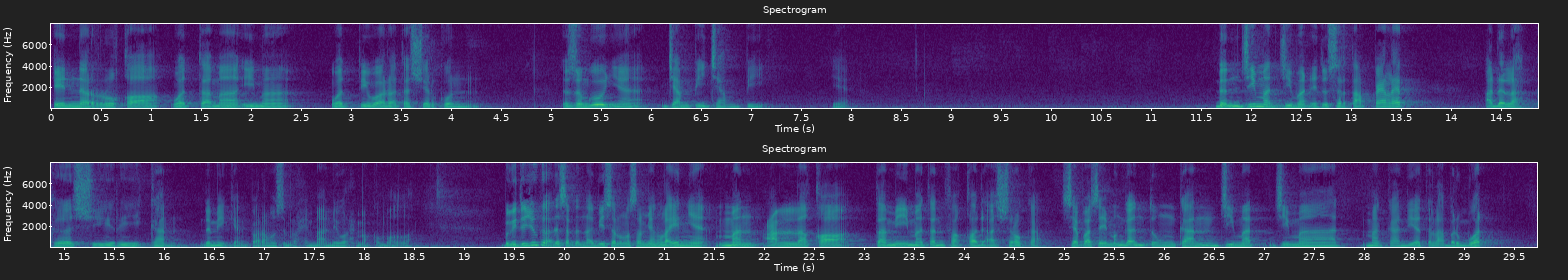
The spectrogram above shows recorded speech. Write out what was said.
Innar ruqa wat tamaima wattiwarata syirkun. Sesungguhnya jampi-jampi ya. Dan jimat-jimat itu serta pelet adalah kesyirikan. Demikian para muslim rahimani wa rahimakumullah. Begitu juga ada sabda Nabi SAW yang lainnya, man 'allaqa tamimatan faqad asyraka. Siapa saja menggantungkan jimat-jimat, maka dia telah berbuat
